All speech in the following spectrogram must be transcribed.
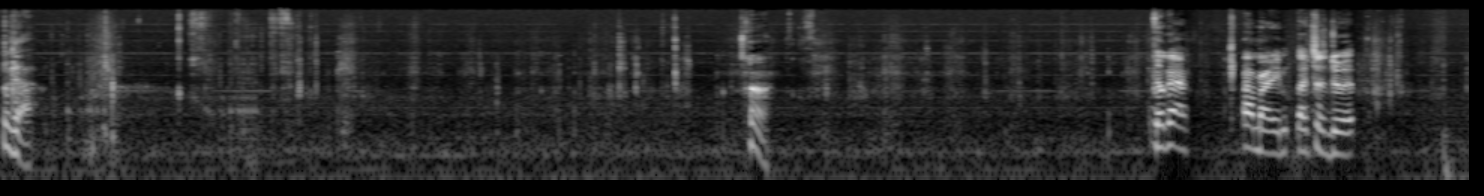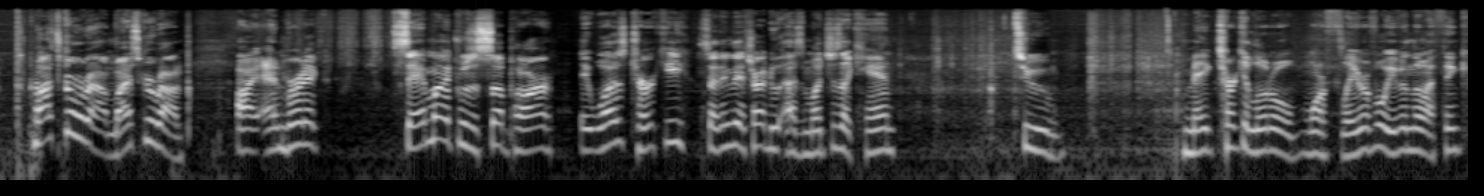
Look at that. Huh. Okay, I'm ready. Let's just do it. Why screw around? Why screw around? All right, end verdict. Sandwich was a subpar. It was turkey, so I think they tried to do as much as I can to make turkey a little more flavorful, even though I think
